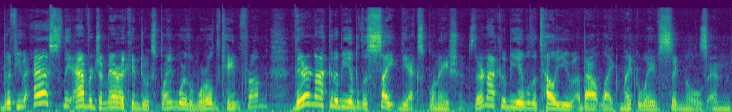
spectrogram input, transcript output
But if you ask the average American to explain where the world came from, they're not going to be able to cite the explanations. They're not going to be able to tell you about like microwave signals and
